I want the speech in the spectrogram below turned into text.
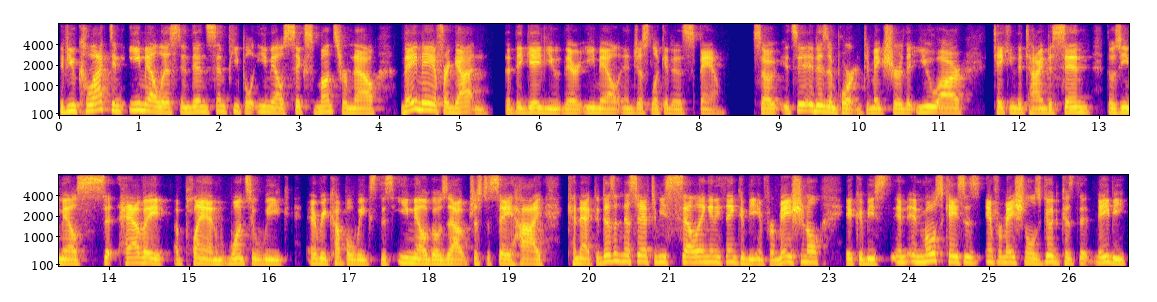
if you collect an email list and then send people emails six months from now, they may have forgotten that they gave you their email and just look at it as spam. So it's it is important to make sure that you are taking the time to send those emails. Have a, a plan once a week, every couple weeks. This email goes out just to say hi, connect. It doesn't necessarily have to be selling anything. It could be informational. It could be in, in most cases, informational is good because that maybe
